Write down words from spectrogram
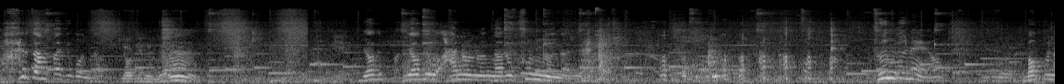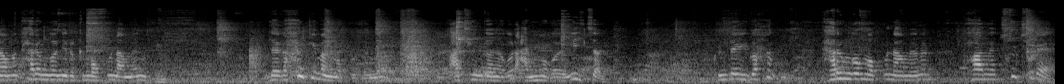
하루도 안 빠지고 온다고. 여기는요? 응. 여기 여기 안 오는 날은 굶는 날이야. 든든해요. 먹고 나면 다른 건 이렇게 먹고 나면 내가 한 끼만 먹거든요. 아침 저녁을 안 먹어요 일절. 근데 이거 한 다른 거 먹고 나면은 밤에 출출해.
